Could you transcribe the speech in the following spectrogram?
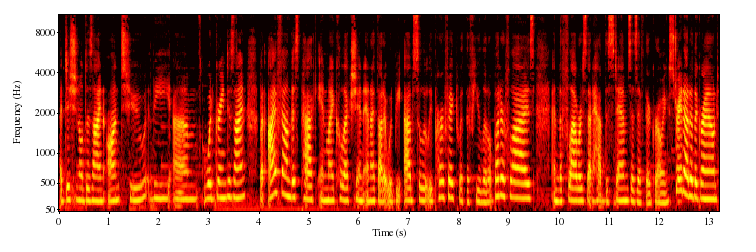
additional design onto the um, wood grain design. But I found this pack in my collection and I thought it would be absolutely perfect with a few little butterflies and the flowers that have the stems as if they're growing straight out of the ground.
